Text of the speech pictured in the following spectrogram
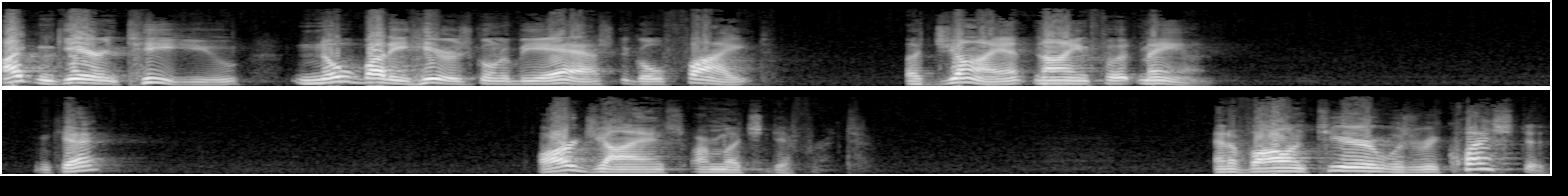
I can guarantee you nobody here is going to be asked to go fight a giant nine foot man. Okay? Our giants are much different. And a volunteer was requested,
